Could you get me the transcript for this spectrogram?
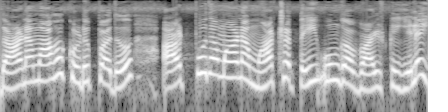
தானமாக கொடுப்பது அற்புதமான மாற்றத்தை உங்கள் வாழ்க்கையில்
